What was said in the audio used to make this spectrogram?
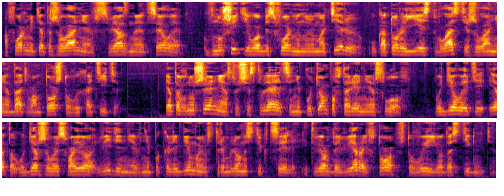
оформить это желание в связанное целое, внушить его бесформенную материю, у которой есть власть и желание дать вам то, что вы хотите. Это внушение осуществляется не путем повторения слов. Вы делаете это, удерживая свое видение в непоколебимой устремленности к цели и твердой верой в то, что вы ее достигнете.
